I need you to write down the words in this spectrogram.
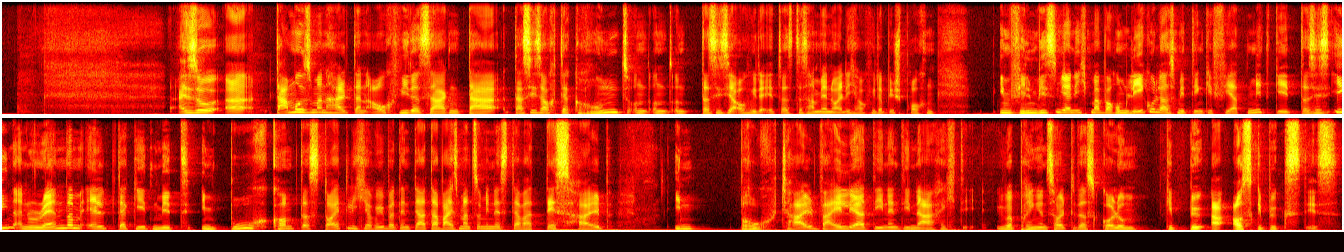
Also äh, da muss man halt dann auch wieder sagen, da, das ist auch der Grund und, und, und das ist ja auch wieder etwas, das haben wir neulich auch wieder besprochen. Im Film wissen wir ja nicht mal, warum Legolas mit den Gefährten mitgeht. Das ist irgendein random Elb, der geht mit. Im Buch kommt das deutlich herüber, denn da, da weiß man zumindest, der war deshalb in Bruchtal, weil er denen die Nachricht überbringen sollte, dass Gollum äh, ausgebüxt ist.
